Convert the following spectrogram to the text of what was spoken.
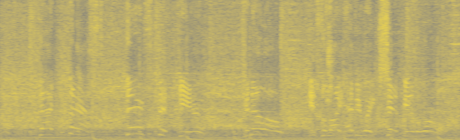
That fast. There's fifth gear. Canelo is the light heavyweight champion of the world.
